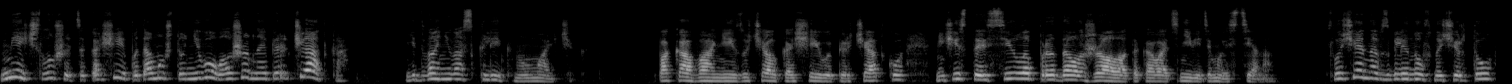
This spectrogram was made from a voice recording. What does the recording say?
Меч слушается Кощея, потому что у него волшебная перчатка!» Едва не воскликнул мальчик. Пока Ваня изучал Кощееву перчатку, нечистая сила продолжала атаковать невидимую стену. Случайно взглянув на черту,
